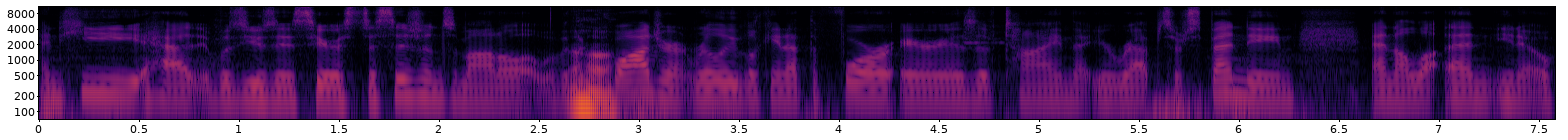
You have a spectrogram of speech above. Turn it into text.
And he had was using a SiriusDecisions model with Uh-huh. a quadrant really looking at the four areas of time that your reps are spending and a lot and you know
